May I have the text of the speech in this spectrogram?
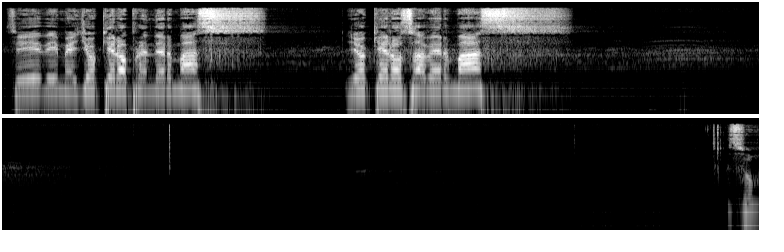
Sí, dime, yo quiero aprender más. Yo quiero saber más. Eso,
